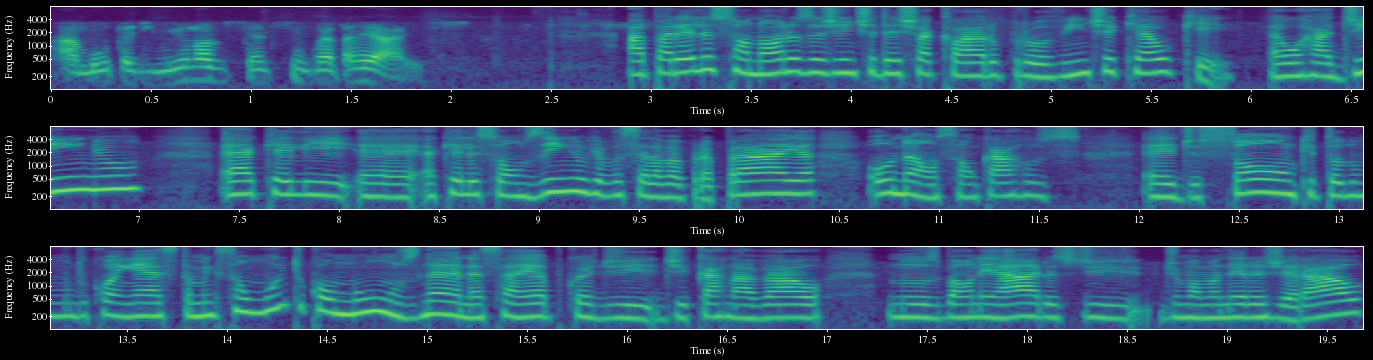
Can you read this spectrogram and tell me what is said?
a multa é de R$ 1.950. Aparelhos sonoros a gente deixa claro para o ouvinte que é o quê? É o radinho, é aquele, é, aquele sonzinho que você leva para a praia, ou não, são carros é, de som que todo mundo conhece também, que são muito comuns né, nessa época de, de carnaval nos balneários de, de uma maneira geral.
